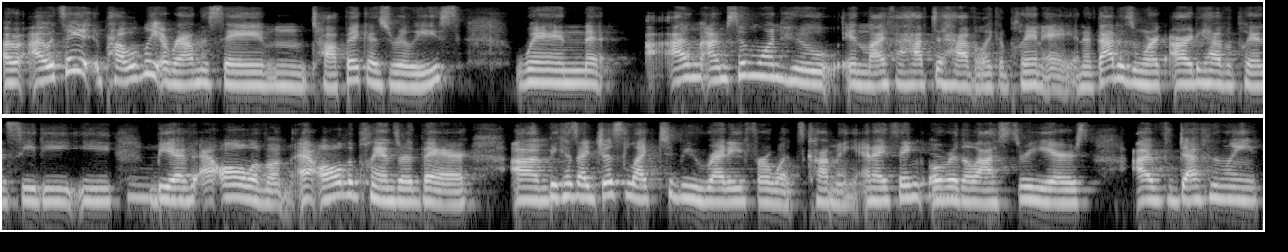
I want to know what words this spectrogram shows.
I would say probably around the same topic as release when I'm I'm someone who in life I have to have like a plan A, and if that doesn't work, I already have a plan C, D, E, B, mm. All of them. All the plans are there um, because I just like to be ready for what's coming. And I think over the last three years, I've definitely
